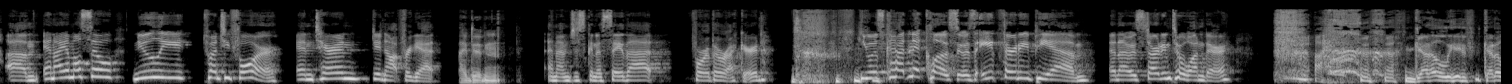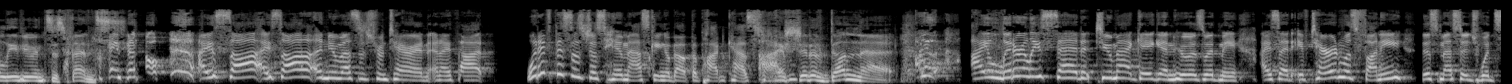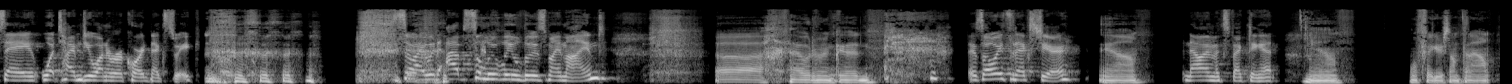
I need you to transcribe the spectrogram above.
Um, and I am also newly 24 and Taryn did not forget. I didn't. And I'm just going to say that for the record. he was cutting it close. It was 8:30 p.m. and I was starting to wonder. gotta leave gotta leave you in suspense. I know. I saw I saw a new message from Taryn and I thought, what if this is just him asking about the podcast time? I should have done that. I, I literally said to Matt Gagan, who was with me, I said, if Taryn was funny, this message would say, what time do you want to record next week? so I would absolutely lose my mind. Uh, that would have been good. There's always next year. Yeah. Now I'm expecting it. Yeah. We'll figure something out.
